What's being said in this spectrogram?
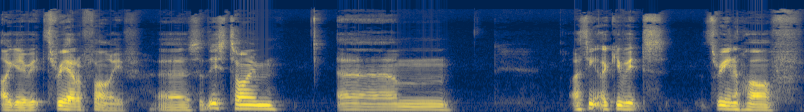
I gave it three out of five. Uh, so this time um, I think I give it three and a half.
